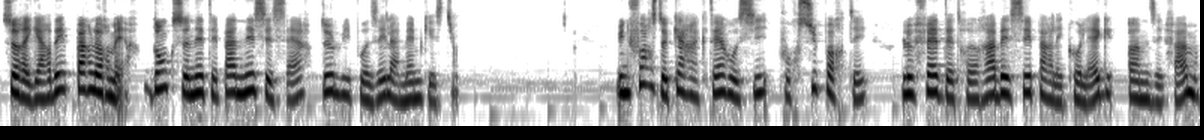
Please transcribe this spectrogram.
seraient gardés par leur mère, donc ce n'était pas nécessaire de lui poser la même question. Une force de caractère aussi pour supporter le fait d'être rabaissé par les collègues, hommes et femmes,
